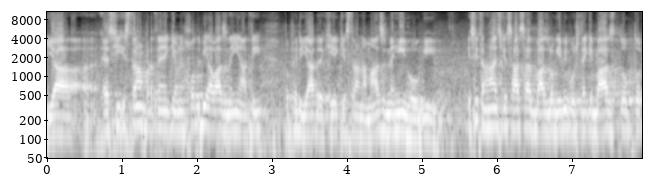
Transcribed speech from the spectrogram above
या ऐसी इस तरह पढ़ते हैं कि उन्हें ख़ुद भी आवाज़ नहीं आती तो फिर याद रखिए कि इस तरह नमाज़ नहीं होगी। इसी तरह इसके साथ साथ बाज़ लोग ये भी पूछते हैं कि बाज़ लोग तो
